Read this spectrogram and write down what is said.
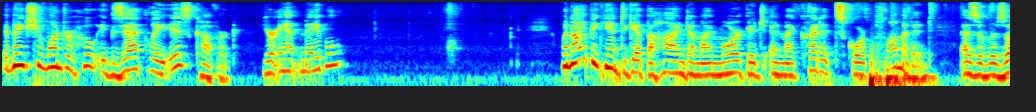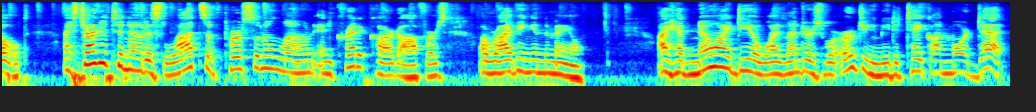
It makes you wonder who exactly is covered. Your Aunt Mabel? When I began to get behind on my mortgage and my credit score plummeted as a result, I started to notice lots of personal loan and credit card offers arriving in the mail. I had no idea why lenders were urging me to take on more debt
